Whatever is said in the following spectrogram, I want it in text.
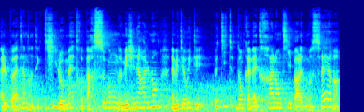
elle peut atteindre des kilomètres par seconde. Mais généralement, la météorite est petite, donc elle va être ralentie par l'atmosphère.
